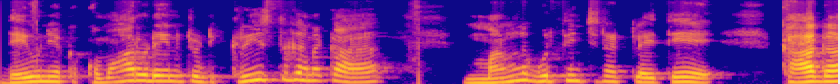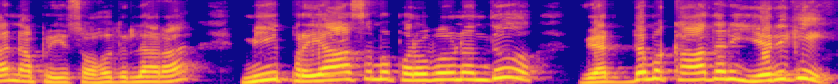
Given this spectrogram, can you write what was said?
దేవుని యొక్క కుమారుడైనటువంటి క్రీస్తు గనక మనల్ని గుర్తించినట్లయితే కాగా నా ప్రియ సహోదరులారా మీ ప్రయాసము పరబోనందు వ్యర్థము కాదని ఎరిగి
